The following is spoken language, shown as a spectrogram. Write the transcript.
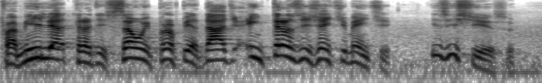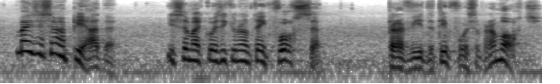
família, tradição e propriedade intransigentemente. Existe isso. Mas isso é uma piada. Isso é uma coisa que não tem força para a vida, tem força para a morte.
